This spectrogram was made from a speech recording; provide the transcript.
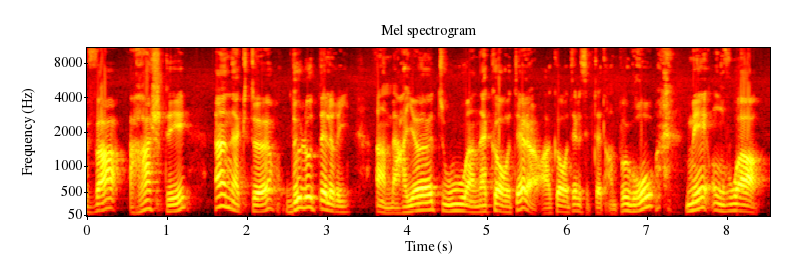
va racheter un acteur de l'hôtellerie, un Marriott ou un Accor Hotel. Alors Accor Hotel c'est peut-être un peu gros, mais on voit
